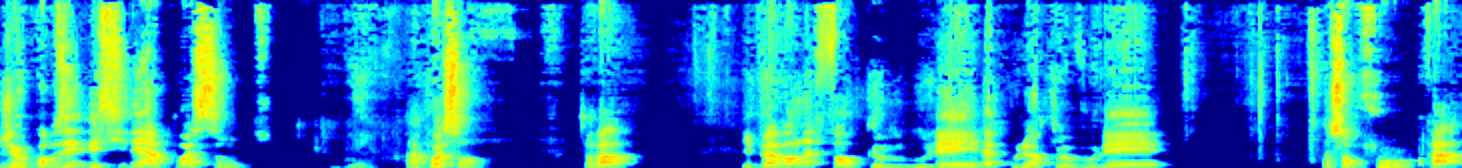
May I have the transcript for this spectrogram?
je vais vous proposer de dessiner un poisson. Un poisson. Ça va? Il peut avoir la forme que vous voulez, la couleur que vous voulez. On s'en fout. Enfin,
